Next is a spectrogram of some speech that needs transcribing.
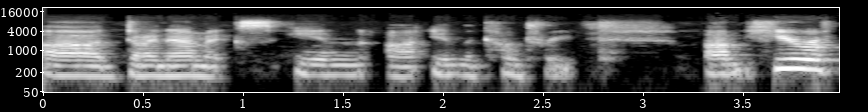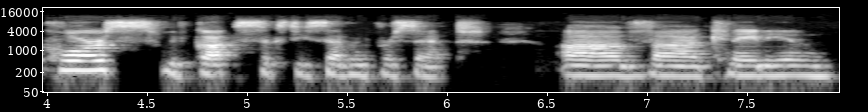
uh, dynamics in, uh, in the country. Um, here, of course, we've got 67% of uh, Canadian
